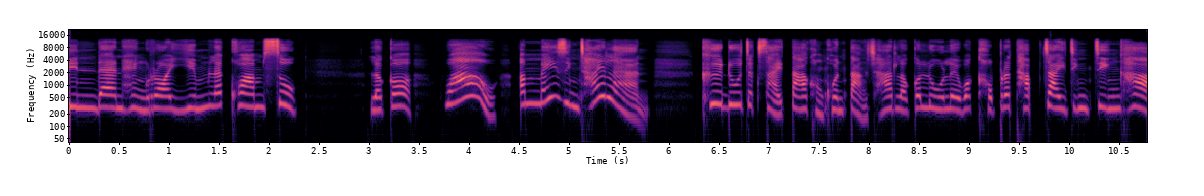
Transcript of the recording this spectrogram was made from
ดินแดนแห่งรอยยิ้มและความสุข แล้วก็ว้าว amazing Thailand คือดูจากสายตาของคนต่างชาติเราก็รู้เลยว่าเขาประทับใจจริง ๆ ค่ะ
